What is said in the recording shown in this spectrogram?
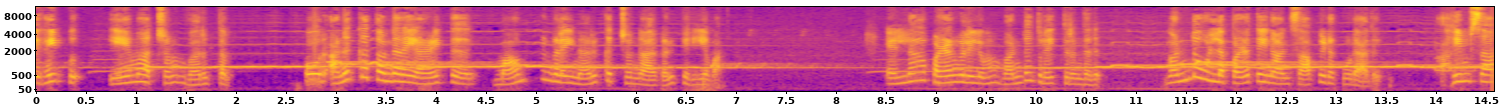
திகைப்பு ஏமாற்றம் வருத்தம். ஓர் அணுக்க தொண்டரை அழைத்து மாம்பழங்களை நறுக்கச் சொன்னார்கள் பெரியவா. எல்லா பழங்களிலும் வண்டு துளைத்திருந்தது. வண்டு உள்ள பழத்தை நான் சாப்பிடக்கூடாது அஹிம்சா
